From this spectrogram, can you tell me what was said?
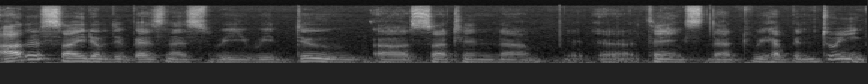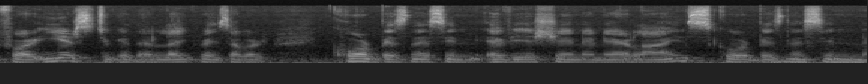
other side of the business, we, we do uh, certain um, uh, things that we have been doing for years together. Likewise, our core business in aviation and airlines, core business in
